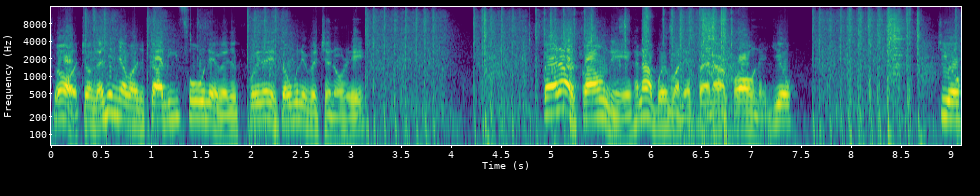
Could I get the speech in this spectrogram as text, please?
ဆိုတော့ကျွန်တော်လက်ရှိညမှာတာတီဖိုးနဲ့ပဲပွဲတိုင်း3မိနစ်ပဲကျွန်တော်တွေပန်နာကောင်းတယ်ခဏပွဲမှာလည်းပန်နာကောင်းတယ်ကြည့်ဦးကြည့်ဦး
